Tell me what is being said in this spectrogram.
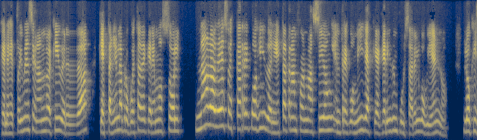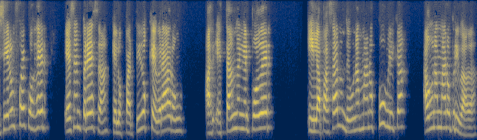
que les estoy mencionando aquí, ¿verdad? Que están en la propuesta de Queremos Sol, nada de eso está recogido en esta transformación, entre comillas, que ha querido impulsar el gobierno. Lo que hicieron fue coger esa empresa que los partidos quebraron estando en el poder y la pasaron de unas manos públicas a unas manos privadas.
